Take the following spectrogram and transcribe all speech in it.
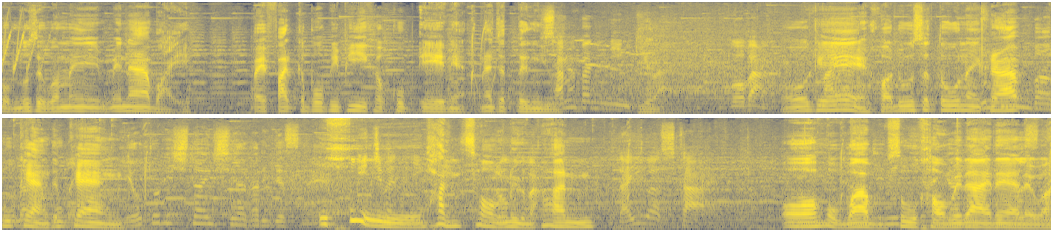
ผมรู้สึกว่าไม่ไม่น่าไหว ไปฟัดกับพวกพี่ๆเขากรุ๊ป A เนี่ยน่าจะตึงอยู่ โอเค ขอดูสตูหน่อยครับ คู่แข่งคู่แข่งโอ้โหพันสองหนึ่งพันอ๋อผมว่าผมสู้เขาไม่ได้แน่เลยวะ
